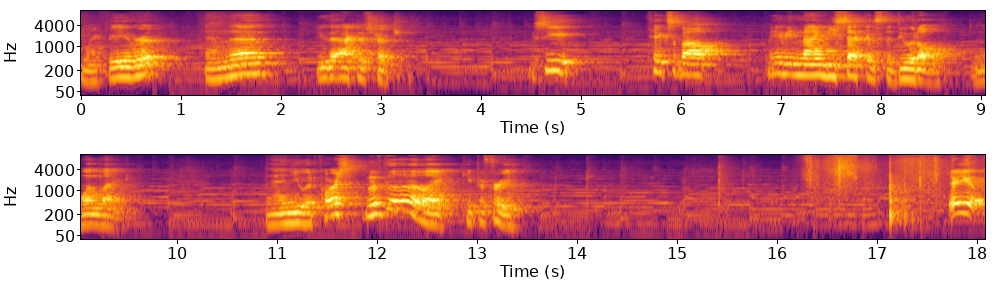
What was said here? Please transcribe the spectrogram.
My favorite. And then do the active stretching. You see, it takes about maybe 90 seconds to do it all in one leg. And then you would, of course, move to the other leg. Keep it free. There you go.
